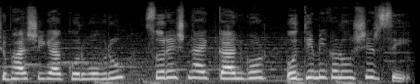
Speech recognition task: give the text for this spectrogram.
ಶುಭಾಶಯ ಕೋರುವವರು ಸುರೇಶ್ ನಾಯ್ಕ್ ಕಾನ್ಗೋಡ್, ಉದ್ಯಮಿಗಳು ಶಿರ್ಸಿ.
